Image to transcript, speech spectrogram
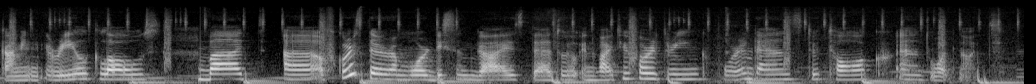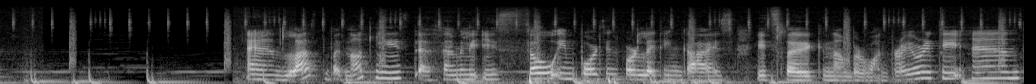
coming real close. But uh, of course, there are more decent guys that will invite you for a drink, for a dance, to talk and whatnot. And last but not least, a family is so important for Latin guys. It's like number one priority and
